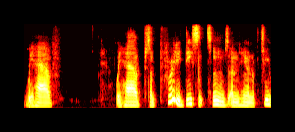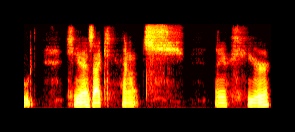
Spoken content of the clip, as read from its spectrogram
We have we have some pretty decent teams in here in the field. Here, as I count here,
